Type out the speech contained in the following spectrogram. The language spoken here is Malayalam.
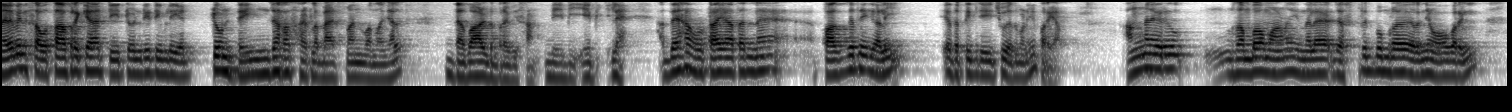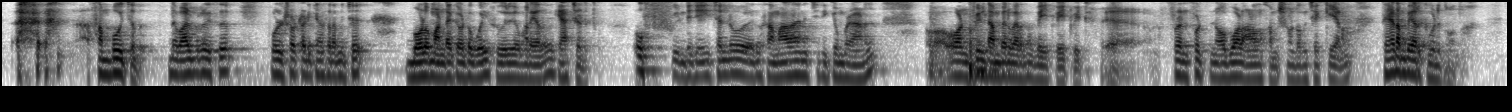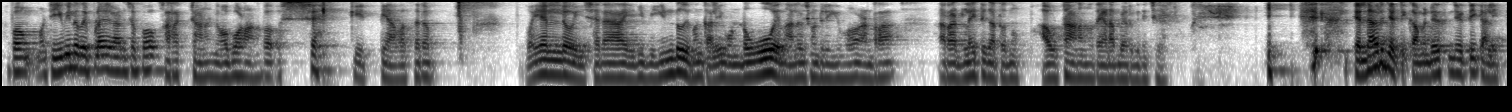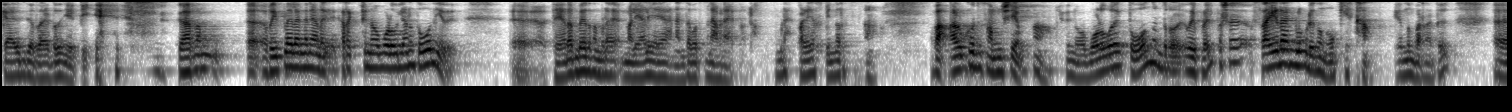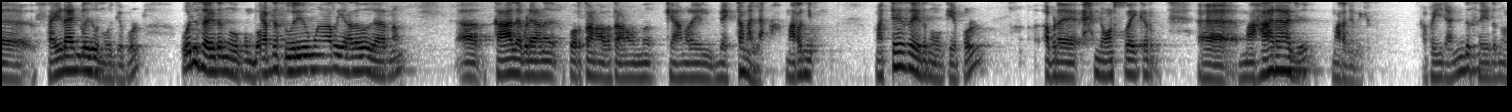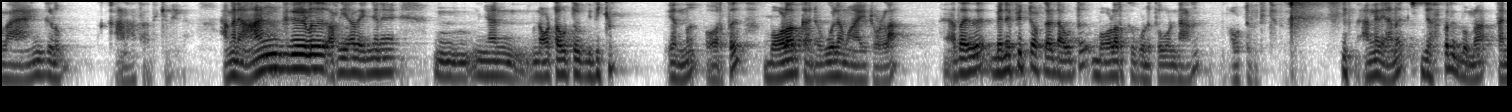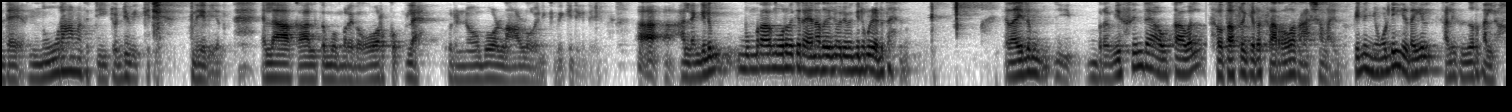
നിലവിൽ സൗത്ത് ആഫ്രിക്ക ടി ട്വന്റി ടീമിലെ ഏറ്റവും ഡേഞ്ചറസ് ആയിട്ടുള്ള ബാറ്റ്സ്മാൻ എന്ന് പറഞ്ഞു കഴിഞ്ഞാൽ ഡവാൾഡ് ബ്രവിസാണ് ബേബി എ ബി അല്ലേ? അദ്ദേഹം ഔട്ടായാൽ തന്നെ പകുതി കളി എതിർ ടീം ജയിച്ചു എന്ന് വേണമെങ്കിൽ പറയാം. അങ്ങനെ ഒരു സംഭവമാണ് ഇന്നലെ ജസ്പ്രീത് ബുംറ എറിഞ്ഞ ഓവറിൽ സംഭവിച്ചത്. ഡവാൾഡ് ബ്രവിസ് ഫുൾ ഷോട്ട് അടിക്കാൻ ശ്രമിച്ച് ബോൾ മണ്ടക്കോട്ട് പോയി സൂര്യ മറിയാതെ ക്യാച്ച് എടുത്തു. ഉഫ് ഇന്ത്യ ജയിച്ചല്ലോ എന്ന് സമാധാനിച്ചിരിക്കുമ്പോഴാണ് ഓൺ ഫീൽഡ് അമ്പയർ വരുന്നത് wait wait wait front foot no ball ആണോ എന്ന് സംശയം ഉണ്ടോ എന്ന് ചെക്ക് ചെയ്യണം. തേർഡ് അമ്പയർക്ക് വിടുന്നു അപ്പം ടി വിയിൽ റിപ്ലൈ കാണിച്ചപ്പോൾ കറക്റ്റാണ് നോ ബോൾ ആണ്. അപ്പോൾ പക്ഷേ കിട്ടിയ അവസരം. പോയല്ലോ ഈശ്വര ഇനി വീണ്ടും ഇവൻ കളി കൊണ്ടുപോകുമോ എന്ന് ആലോചിച്ചുകൊണ്ടിരിക്കുമ്പോൾ വേണ്ട റെഡ് ലൈറ്റ് കത്തുന്നു. ഔട്ടാണെന്ന് തേടാൻ പേർ വിധിച്ചു കഴിഞ്ഞു. എല്ലാവരും ഞെട്ടി കമന്റേഴ്സും ഞെട്ടി കളിക്കാരും ചെറുതായിട്ട് ഞെട്ടി. കാരണം റീപ്ലേയിൽ അങ്ങനെയാണ് കറക്റ്റ് നോ ബോളിലാണ് തോന്നിയത്. തേടം പേര് നമ്മുടെ മലയാളിയായ അനന്തപത്മനാഭനായിരുന്നല്ലോ നമ്മുടെ പഴയ സ്പിന്നർ ആ. അപ്പോൾ ആൾക്കൊരു സംശയം ആ ഇത് നോബോൾ പോലെ തോന്നുന്നുണ്ട് റീപ്ലൈ പക്ഷേ സൈഡ് ആംഗിൾ കൂടി ഒന്ന് നോക്കിയേക്കാം എന്നും പറഞ്ഞിട്ട് സൈഡ് ആംഗിളുകൾ നോക്കിയപ്പോൾ ഒരു സൈഡ് നോക്കുമ്പോൾ ക്യാപ്റ്റൻ സൂര്യകുമാർ യാദവ് കാരണം കാൽ എവിടെയാണ് പുറത്താണോ അകത്താണോ എന്ന് ക്യാമറയിൽ വ്യക്തമല്ല മറഞ്ഞു. മറ്റേ സൈഡ് നോക്കിയപ്പോൾ അവിടെ നോൺ സ്ട്രൈക്കർ മഹാരാജ് മറഞ്ഞു നിൽക്കുന്നു. അപ്പോൾ ഈ രണ്ട് സൈഡിൽ നിന്നുള്ള ആംഗിളും കാണാൻ സാധിക്കുന്നില്ല. അങ്ങനെ ആംഗിൾ അറിയാതെ എങ്ങനെ ഞാൻ നോട്ട് ഔട്ട് വിധിക്കും എന്ന് ഓർത്ത് ബോളർക്ക് അനുകൂലമായിട്ടുള്ള അതായത് ബെനിഫിറ്റ് ഓഫ് ദ ഡൗട്ട് ബോളർക്ക് കൊടുത്തുകൊണ്ടാണ് ഔട്ട് വിധിച്ചത്. അങ്ങനെയാണ് ജസ്പ്രീത് ബുംറ തന്റെ നൂറാമത്തെ ടി ട്വന്റി വിക്കറ്റ് നേടിയത്. എല്ലാ കാലത്തും ബുംറ ഇത് ഓർക്കും അല്ലേ? ഒരു നോ ബോളിലാണല്ലോ എനിക്ക് വിക്കറ്റ് കിട്ടിയത്. അല്ലെങ്കിലും ബുംറ നൂറ് വിക്കറ്റ് അതിനകത്ത് കഴിഞ്ഞ് ഒരു വിക്കറ്റ് കൂടി എടുത്തായിരുന്നു. ഏതായാലും ഈ ബ്രവീസിന്റെ ഔട്ടാവൽ സൗത്ത് ആഫ്രിക്കയുടെ സർവനാശമായിരുന്നു പിന്നെ ഞൊടിയിടയിൽ കളി തീർന്നല്ലോ.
